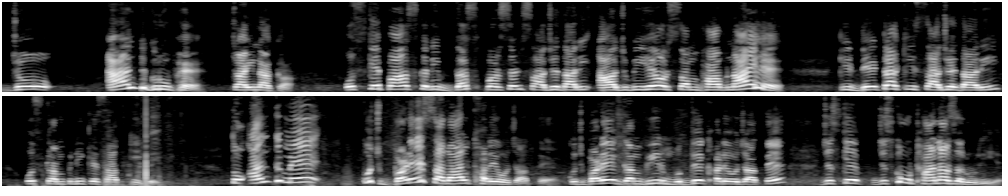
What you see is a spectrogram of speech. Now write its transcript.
जो एंट ग्रुप है चाइना का उसके पास करीब 10 परसेंट साझेदारी आज भी है और संभावनाएँ हैं कि डेटा की साझेदारी उस कंपनी के साथ की गई। तो अंत में कुछ बड़े सवाल खड़े हो जाते हैं, कुछ बड़े गंभीर मुद्दे खड़े हो जाते हैं, जिसके, जिसको उठाना ज़रूरी है।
